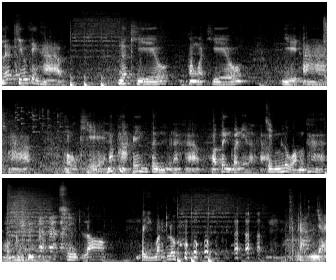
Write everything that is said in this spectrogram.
เลือกคิ้วสิครับ เลือกคิ้วขมวดคิ้ว หยีตาครับ โอเค หน้าผากก็ยังตึงอยู่นะครับเอาตึงกว่านี้เหรอครับจิ้มหลวมค่ะ โอเคฉีดลอกปีกมดลูก กรามใหญ่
